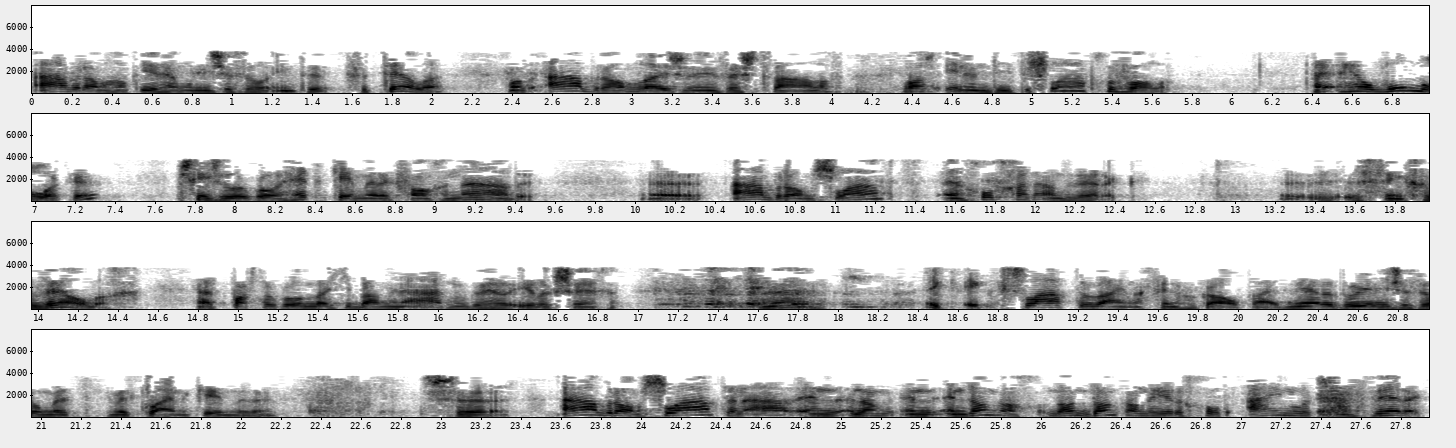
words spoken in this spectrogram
Abraham had hier helemaal niet zoveel in te vertellen. Want Abraham, lezen we in vers 12, was in een diepe slaap gevallen. Heel wonderlijk hè. Misschien is het ook wel het kenmerk van genade. Uh, Abraham slaapt en God gaat aan het werk. Uh, dat vind ik geweldig. Ja, het past ook wel een beetje bij mijn aard, moet ik heel eerlijk zeggen. ik, ik slaap te weinig, vind ik ook altijd. Maar ja, dat doe je niet zoveel met, met kleine kinderen. Dus uh, Abraham slaapt en, en, en, en, en dan, kan, dan, dan, kan de Heere God eindelijk aan het werk.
